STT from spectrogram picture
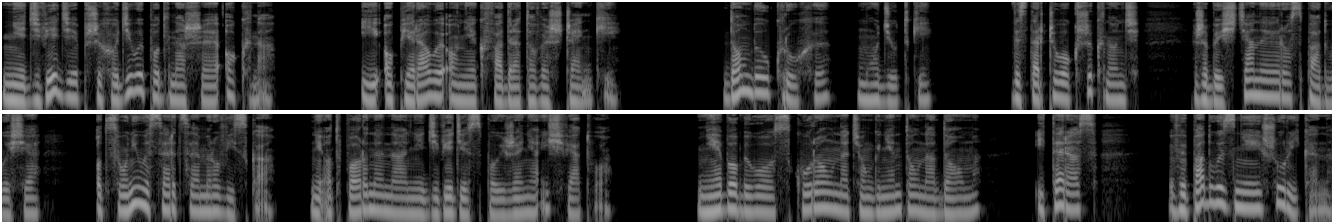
Niedźwiedzie przychodziły pod nasze okna i opierały o nie kwadratowe szczęki. Dom był kruchy, młodziutki. Wystarczyło krzyknąć, żeby ściany rozpadły się, odsłoniły serce mrowiska nieodporne na niedźwiedzie spojrzenia i światło. Niebo było skórą naciągniętą na dom i teraz wypadły z niej shuriken,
